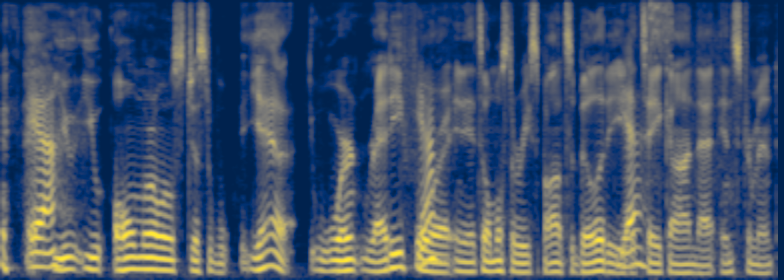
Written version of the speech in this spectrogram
y- yeah. you you almost just yeah weren't ready for Yeah. it, and it's almost a responsibility Yes. to take on that instrument.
